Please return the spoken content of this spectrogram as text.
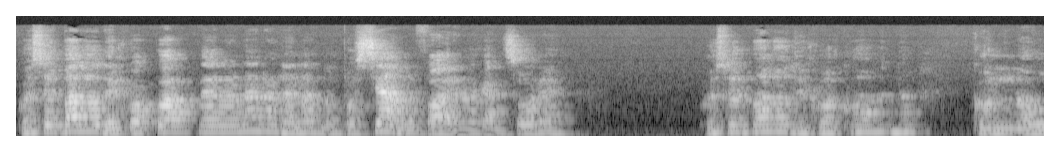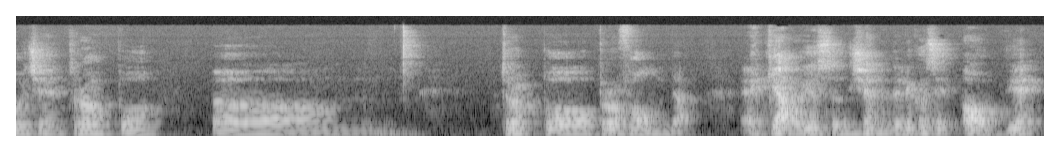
questo è il ballo del qua qua, na na na non possiamo fare una canzone questo è il ballo del qua qua con una voce troppo uh, troppo profonda. È chiaro, io sto dicendo delle cose ovvie,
